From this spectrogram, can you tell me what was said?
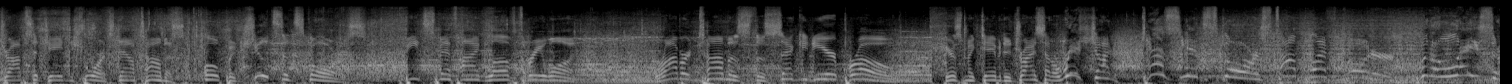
drops it, Jaden Schwartz. Now Thomas, open, shoots and scores. Beat Smith high glove 3-1. Robert Thomas, the second-year pro. Here's McDavid to Draisaitl, wrist shot, Kassian scores, top left corner with a laser,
